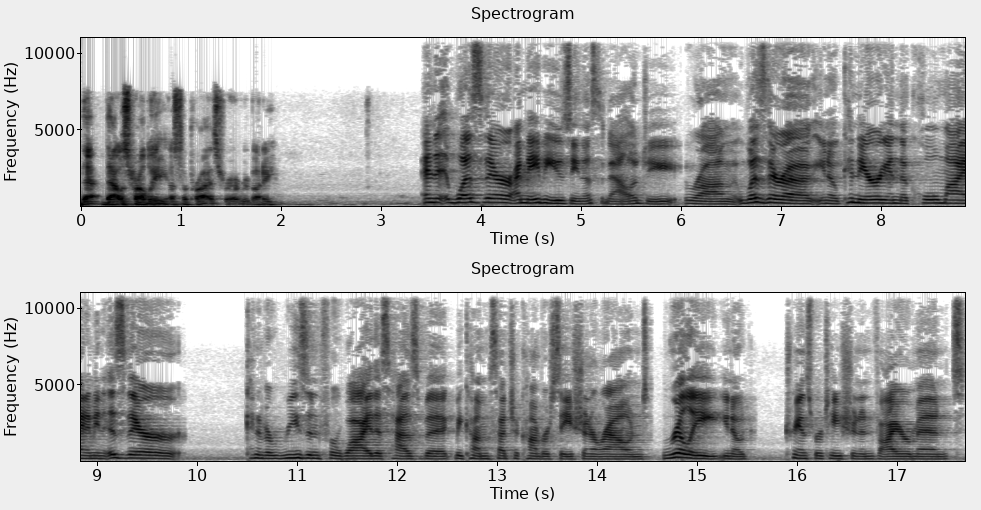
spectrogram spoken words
that that was probably a surprise for everybody. And was there? I may be using this analogy wrong. Was there a you know canary in the coal mine? I mean, is there kind of a reason for why this has become such a conversation around really you know transportation, environment,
